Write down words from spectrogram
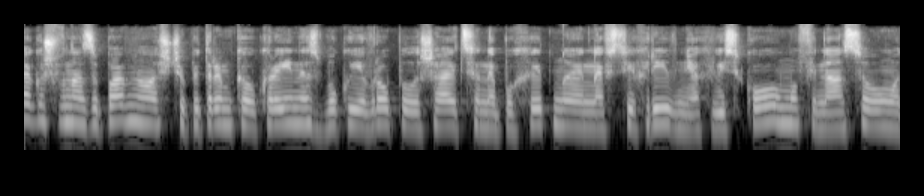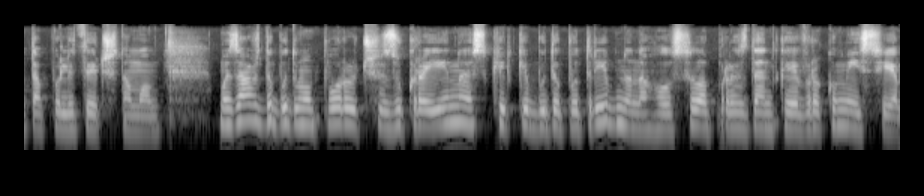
Також вона запевнила, що підтримка України з боку Європи лишається непохитною на всіх рівнях військовому, фінансовому та політичному. Ми завжди будемо поруч з Україною, скільки буде потрібно, наголосила президентка Єврокомісії.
